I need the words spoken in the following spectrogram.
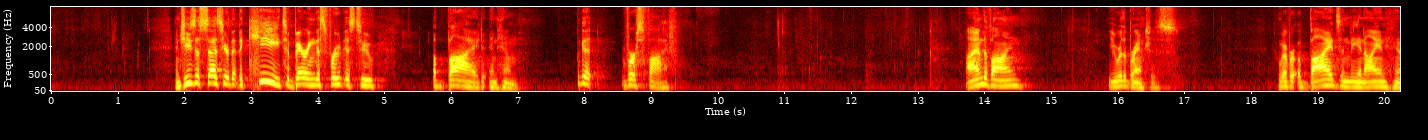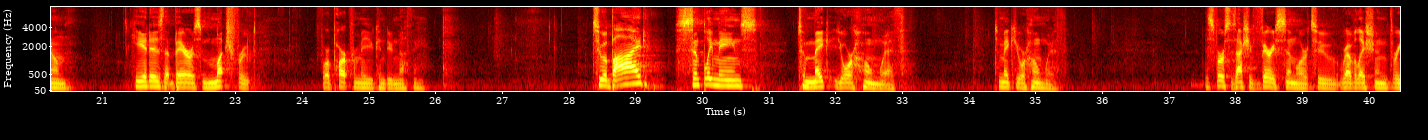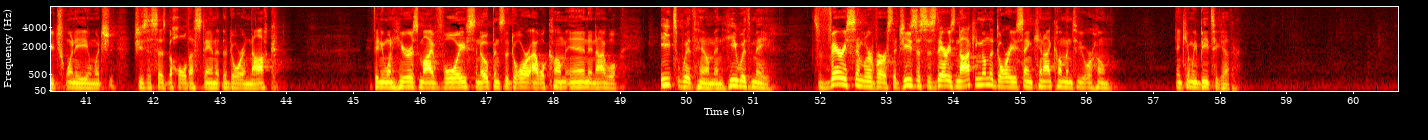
And Jesus says here that the key to bearing this fruit is to abide in Him. Look at verse 5. I am the vine, you are the branches. Whoever abides in me and I in him, he it is that bears much fruit, for apart from me you can do nothing. To abide simply means to make your home with. To make your home with. This verse is actually very similar to Revelation 3:20 in which Jesus says, "Behold, I stand at the door and knock. If anyone hears my voice and opens the door, I will come in and I will eat with him and he with me." It's a very similar verse that Jesus is there. He's knocking on the door. He's saying, Can I come into your home? And can we be together?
